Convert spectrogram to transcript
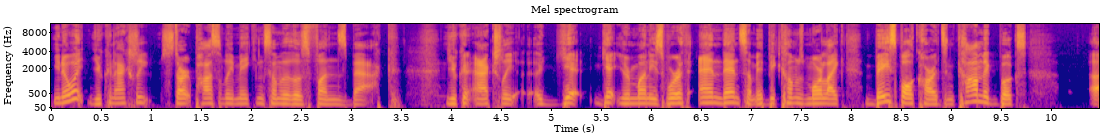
you know what? You can actually start possibly making some of those funds back. You can actually uh, get get your money's worth and then some. It becomes more like baseball cards and comic books uh,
